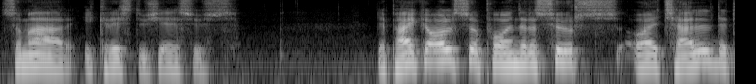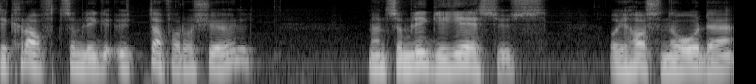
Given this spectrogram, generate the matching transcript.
som er i Kristus Jesus. Det peker altså på en ressurs og ei kjelde til kraft som ligger utafor oss sjøl, men som ligger i Jesus og i Hans nåde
